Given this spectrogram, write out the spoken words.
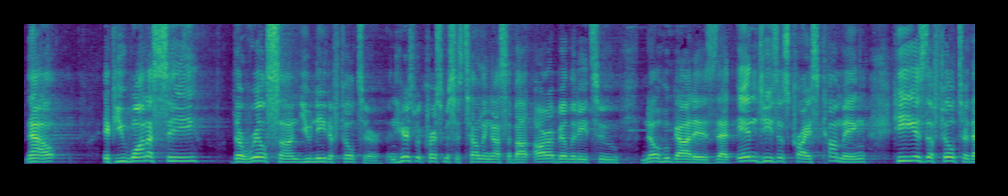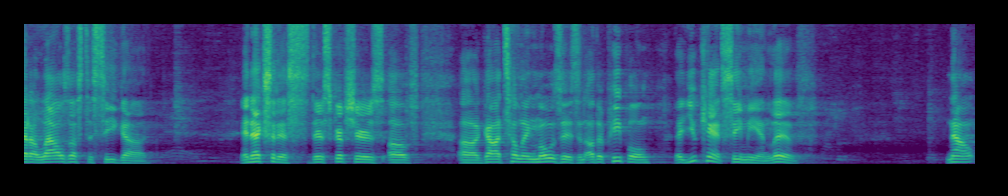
Now, if you want to see the real sun, you need a filter. And here's what Christmas is telling us about our ability to know who God is that in Jesus Christ coming, He is the filter that allows us to see God. In Exodus, there's scriptures of uh, God telling Moses and other people that you can't see me and live. Now,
